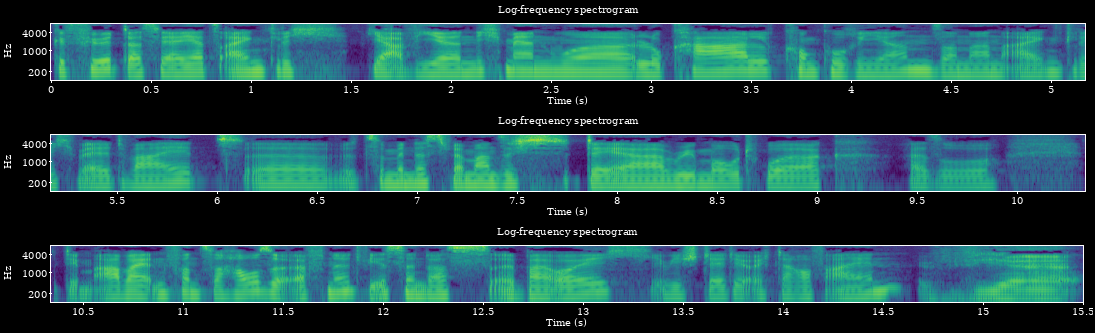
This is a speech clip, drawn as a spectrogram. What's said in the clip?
geführt, dass ja jetzt eigentlich ja wir nicht mehr nur lokal konkurrieren, sondern eigentlich weltweit, äh, zumindest wenn man sich der Remote Work, also dem Arbeiten von zu Hause öffnet. Wie ist denn das äh, bei euch? Wie stellt ihr euch darauf ein? Wir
